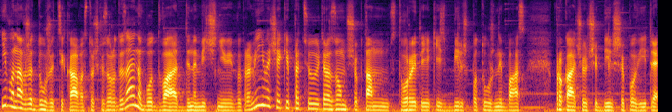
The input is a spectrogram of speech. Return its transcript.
І вона вже дуже цікава з точки зору дизайну, бо два динамічні випромінювачі, які працюють разом, щоб там створити якийсь більш потужний бас, прокачуючи більше повітря.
